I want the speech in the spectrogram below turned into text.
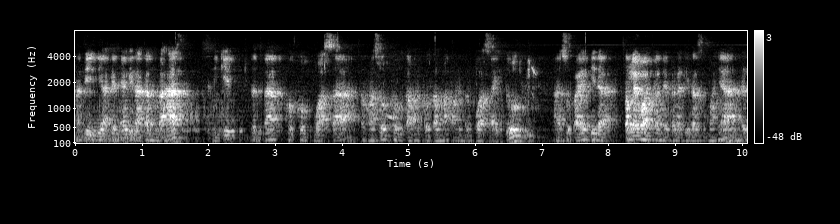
nanti di akhirnya kita akan bahas sedikit tentang hukum puasa, termasuk keutamaan-keutamaan orang berpuasa itu, nah, supaya tidak terlewatkan daripada kita semuanya. Dan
